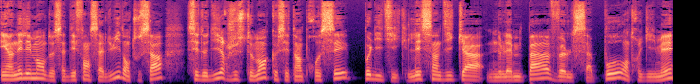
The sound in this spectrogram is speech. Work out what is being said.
Et un élément de sa défense à lui dans tout ça, c'est de dire justement que c'est un procès politique. Les syndicats ne l'aiment pas, veulent sa peau, entre guillemets,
